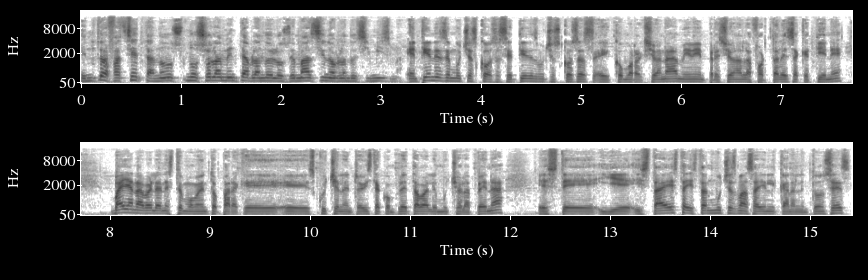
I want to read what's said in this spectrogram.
en otra faceta, ¿no? no solamente hablando de los demás, sino hablando de sí misma. Entiendes de muchas cosas, entiendes muchas cosas, eh, cómo reacciona. A mí me impresiona la fortaleza que tiene. Vayan a verla en este momento para que eh, escuchen la entrevista completa, vale mucho la pena. Este y, eh, está esta y están muchas más ahí en el canal. Entonces,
